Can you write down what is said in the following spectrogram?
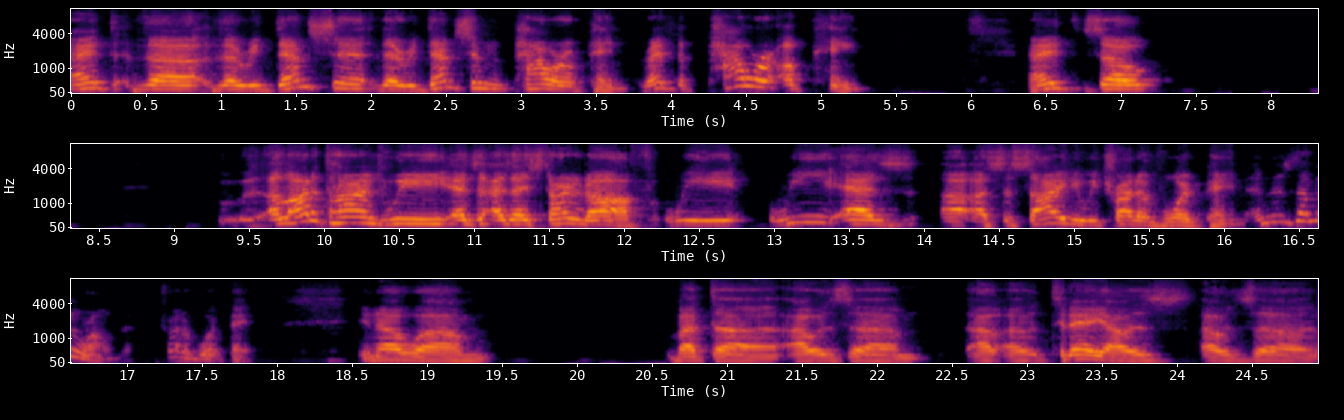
right the the redemption the redemption power of pain right the power of pain right so a lot of times we as as i started off we we as a, a society we try to avoid pain and there's nothing wrong with that try to avoid pain you know um but uh i was um I, I, today i was i was uh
